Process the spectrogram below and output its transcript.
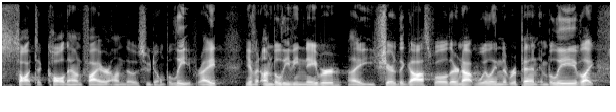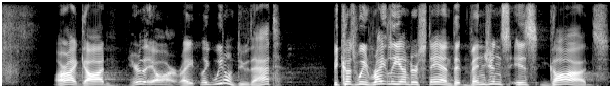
sought to call down fire on those who don't believe, right? You have an unbelieving neighbor, right? You shared the gospel, they're not willing to repent and believe. Like, all right, God, here they are, right? Like, we don't do that because we rightly understand that vengeance is God's.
